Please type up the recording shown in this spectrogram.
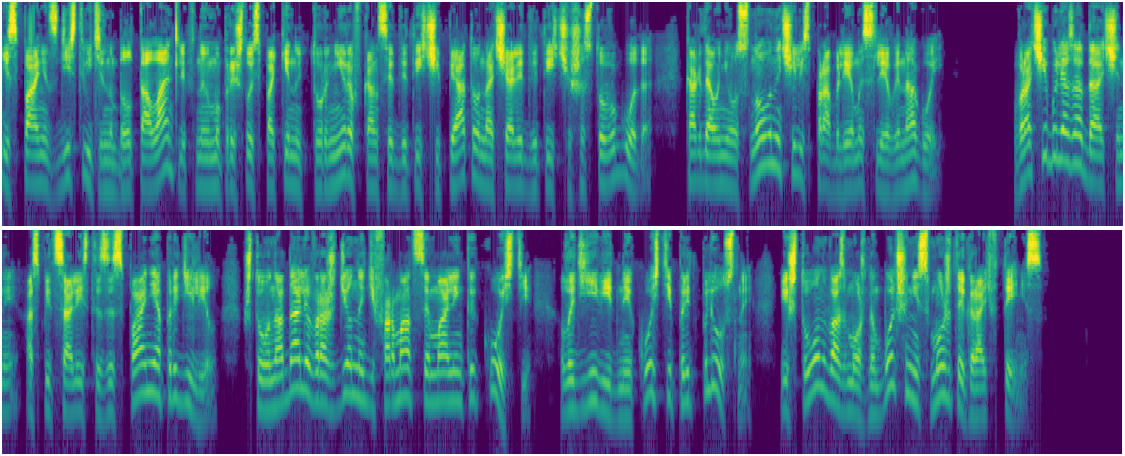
Испанец действительно был талантлив, но ему пришлось покинуть турниры в конце 2005 начале 2006 года, когда у него снова начались проблемы с левой ногой. Врачи были озадачены, а специалист из Испании определил, что у Надаля врожденная деформация маленькой кости, ладьевидные кости предплюсны, и что он, возможно, больше не сможет играть в теннис.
